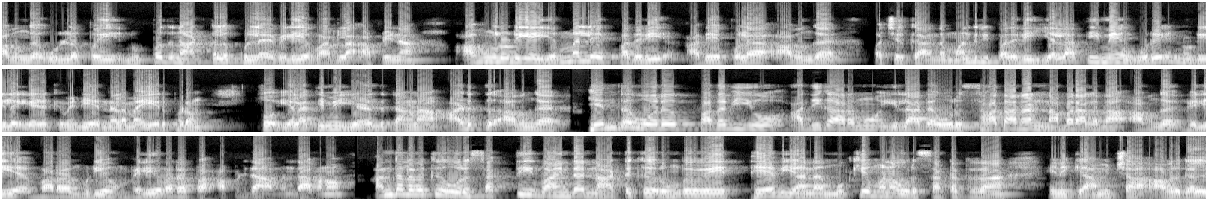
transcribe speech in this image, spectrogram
அவங்க உள்ள போய் முப்பது நாட்களுக்குள்ள வெளியே வரல அப்படின்னா அவங்களுடைய எம்எல்ஏ பதவி அதே போல அவங்க வச்சிருக்க அந்த மந்திரி பதவி எல்லாத்தையுமே ஒரே நொடியில இழக்க வேண்டிய நிலைமை ஏற்படும். சோ எல்லாத்தையுமே இழந்துட்டாங்கன்னா அடுத்து அவங்க எந்த ஒரு பதவியோ அதிகாரமோ இல்லாத ஒரு சாதாரண நபராக தான் அவங்க வெளியே வர முடியும். வெளியே வரப்ப அப்படிதான் வந்தாகணும். அந்த அளவுக்கு ஒரு சக்தி வாய்ந்த நாட்டுக்கு ரொம்பவே தேவையான முக்கியமான ஒரு சட்டத்தை தான் இன்னைக்கு அமித்ஷா அவர்கள்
